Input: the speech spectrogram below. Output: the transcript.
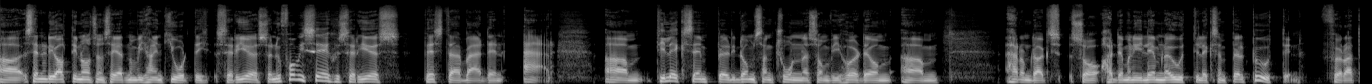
Uh, sen är det ju alltid någon som säger att vi har inte gjort det seriöst, så nu får vi se hur seriös västvärlden är. Um, till exempel i de sanktionerna som vi hörde om um, häromdags så hade man ju lämnat ut till exempel Putin för att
